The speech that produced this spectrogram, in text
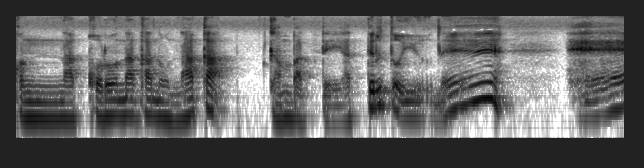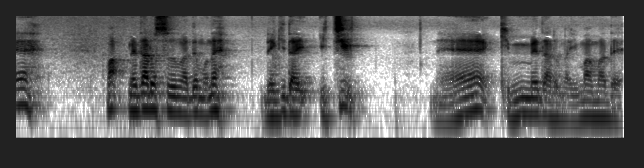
こんなコロナ禍の中頑張ってやってるというね。へえ。まあメダル数がでもね歴代1位。ね金メダルが今まで、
